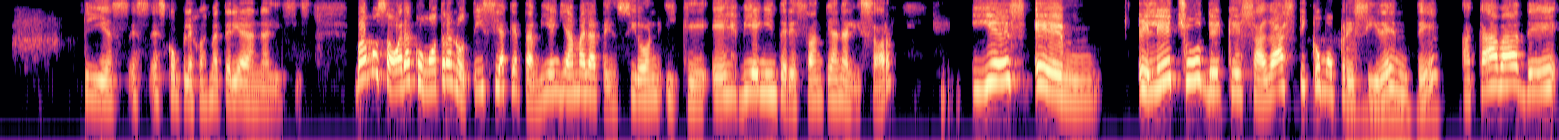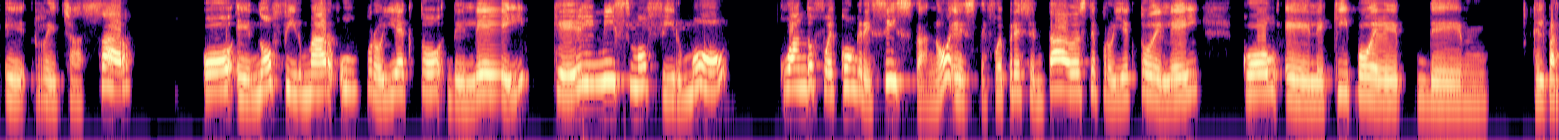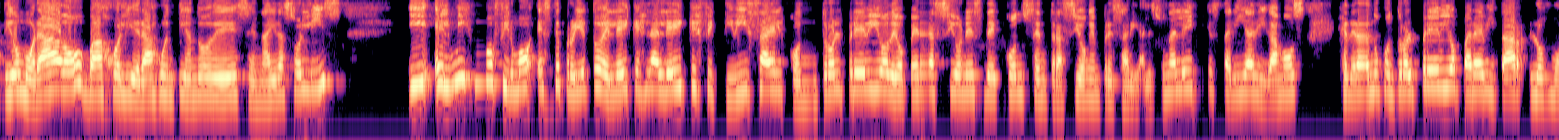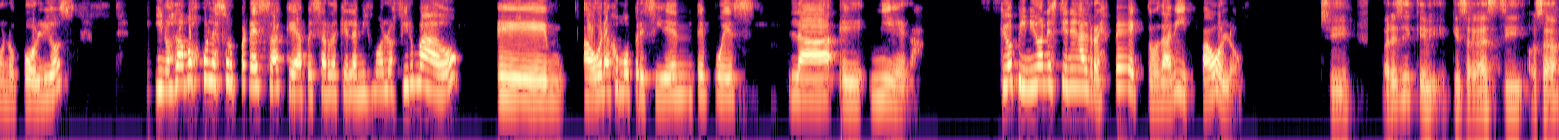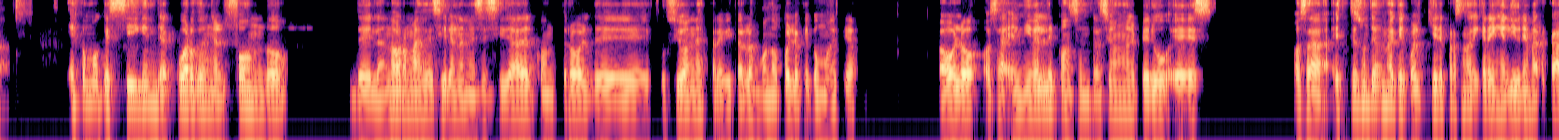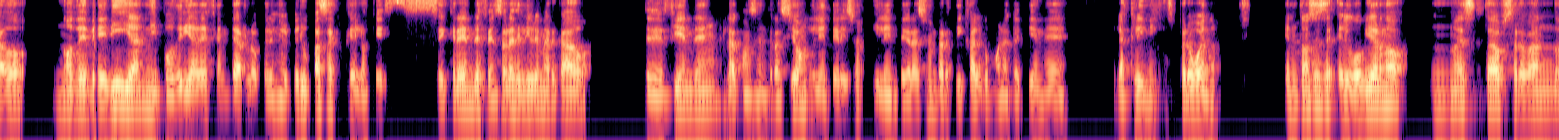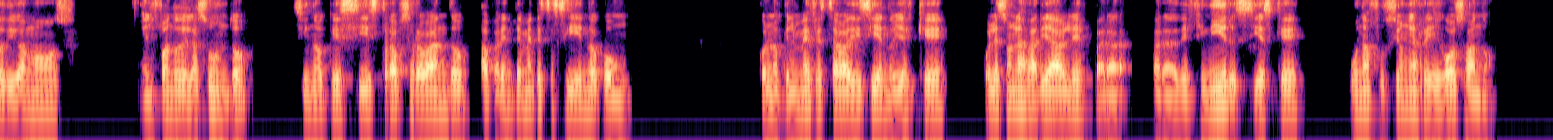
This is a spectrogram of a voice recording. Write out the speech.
Sí, es, es, complejo, es materia de análisis. Vamos ahora con otra noticia que también llama la atención y que es bien interesante analizar, y es em, el hecho de que Sagasti como presidente acaba de eh, rechazar o eh, no firmar un proyecto de ley que él mismo firmó cuando fue congresista, ¿no? Este, fue presentado este proyecto de ley con el equipo de, de el Partido Morado, bajo el liderazgo, entiendo, de Zenaida Solís, y él mismo firmó este proyecto de ley, que es la ley que efectiviza el control previo de operaciones de concentración empresarial. Es una ley que estaría, digamos, generando un control previo para evitar los monopolios. Y nos damos con la sorpresa que a pesar de que él mismo lo ha firmado, eh, ahora como presidente, pues la eh, niega. ¿Qué opiniones tienen al respecto, David, Paolo? Sí, parece que, que Sagasti, o sea, es como que siguen de acuerdo en el fondo de la norma, es decir, en la necesidad del control de fusiones para evitar los monopolios que, como decía Paolo, o sea, el nivel de concentración en el Perú es, o sea, este es un tema que cualquier persona que cree en el libre mercado no debería ni podría defenderlo, pero en el Perú pasa que los que se creen defensores del libre mercado te defienden la concentración y la integración, y la integración vertical como la que tiene las clínicas. Pero bueno, entonces el gobierno no está observando, digamos, el fondo del asunto, sino que sí está observando, aparentemente está siguiendo con, con lo que el MEF estaba diciendo, y es que cuáles son las variables para, para definir si es que una fusión es riesgosa o no.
